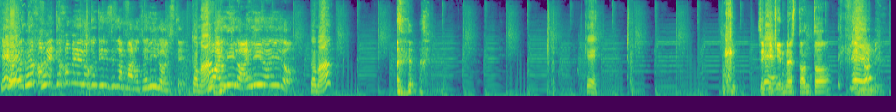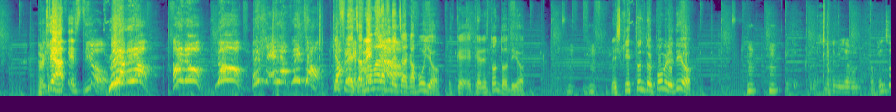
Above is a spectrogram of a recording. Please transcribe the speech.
¿Qué? Déjame, déjame lo que tienes en las manos, el hilo este. Toma. No, el hilo, el hilo, el hilo. Toma ¿Qué? Sí, ¿Qué? que quien no es tonto ¿Qué? es Noni. ¿Pero qué haces, tío? ¡Mira, mira! ¡Ah, no! ¡No! ¡Es, es la flecha! ¿Qué ¡La flecha? flecha? Toma la flecha, capullo Es que, es que eres tonto, tío Es que es tonto el pobre, tío Pero si yo te veía con la flecha.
